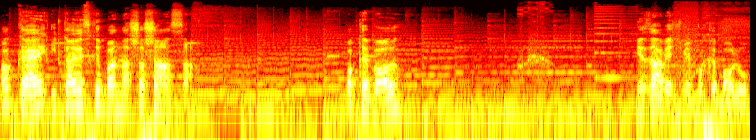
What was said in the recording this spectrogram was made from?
Okej, i to jest chyba nasza szansa. Pokeball. Nie zawiedź mnie, Pokeballu.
